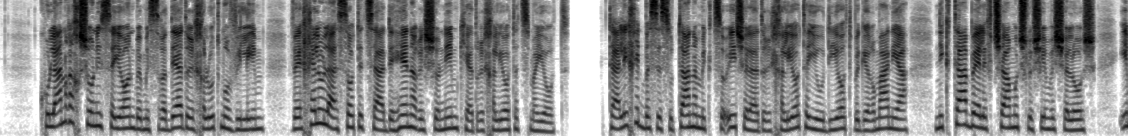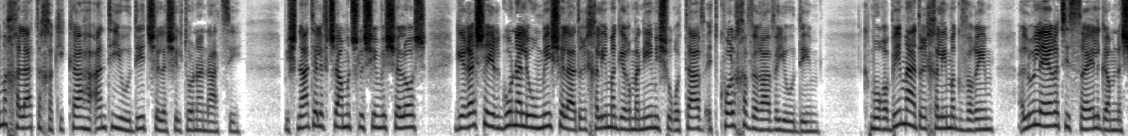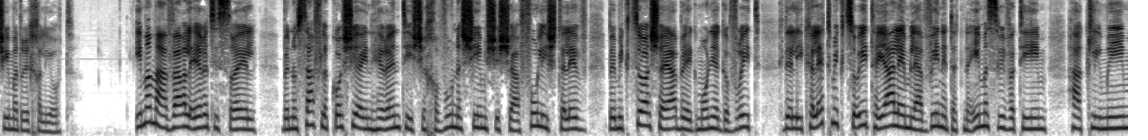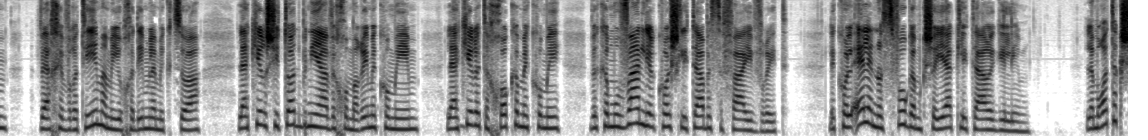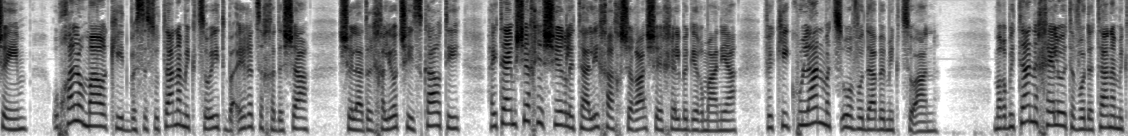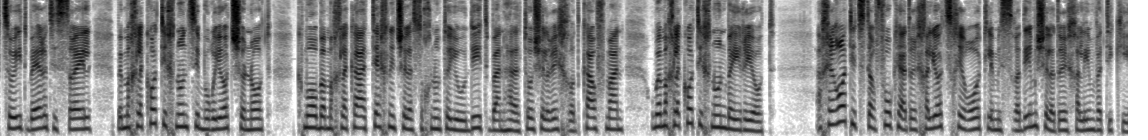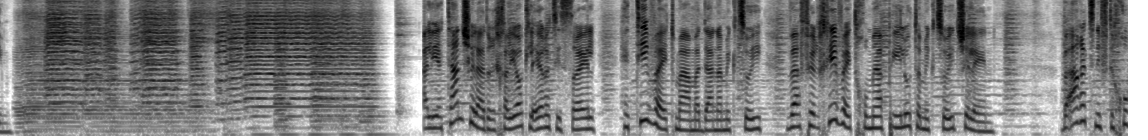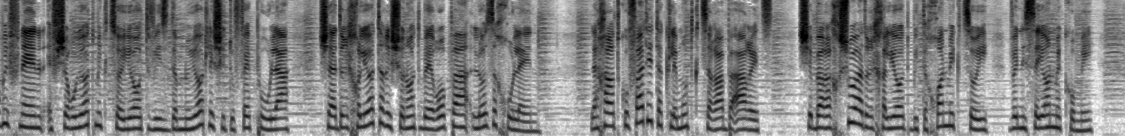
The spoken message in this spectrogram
כולן רכשו ניסיון במשרדי אדריכלות מובילים, והחלו לעשות את צעדיהן הראשונים כאדריכליות עצמאיות. תהליך התבססותן המקצועית של האדריכליות היהודיות בגרמניה נקטע ב-1933 עם החלת החקיקה האנטי-יהודית של השלטון הנאצי. בשנת 1933 גירש הארגון הלאומי של האדריכלים הגרמנים משורותיו את כל חבריו היהודים. כמו רבים מהאדריכלים הגברים, עלו לארץ ישראל גם נשים אדריכליות. עם המעבר לארץ ישראל, בנוסף לקושי האינהרנטי שחוו נשים ששאפו להשתלב במקצוע שהיה בהגמוניה גברית, כדי להיקלט מקצועית היה עליהם להבין את התנאים הסביבתיים, האקלימיים והחברתיים המיוחדים למקצוע, להכיר שיטות בנייה וחומרים מקומיים, להכיר את החוק המקומי, וכמובן לרכוש שליטה בשפה העברית. לכל אלה נוספו גם קשיי הקליטה הרגילים. למרות הקשיים, אוכל לומר כי התבססותן המקצועית בארץ החדשה של האדריכליות שהזכרתי, הייתה המשך ישיר לתהליך ההכשרה שהחל בגרמניה, וכי כולן מצאו עבודה במקצוען. מרביתן החלו את עבודתן המקצועית בארץ ישראל במחלקות תכנון ציבוריות שונות, כמו במחלקה הטכנית של הסוכנות היהודית בהנהלתו של ריכרד קאופמן, ובמחלקות תכנון בעיריות. אחרות הצטרפו כאדריכליות שכירות למשרדים של אדריכלים ותיקים. עלייתן של האדריכליות לארץ ישראל היטיבה את מעמדן המקצועי ואף הרחיבה את תחומי הפעילות המקצועית שלהן. בארץ נפתחו בפניהן אפשרויות מקצועיות והזדמנויות לשיתופי פעולה שהאדריכליות הראשונות באירופה לא זכו להן. לאחר תקופת התאקלמות קצרה בארץ, שבה רכשו האדריכליות ביטחון מקצועי וניסיון מקומי,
